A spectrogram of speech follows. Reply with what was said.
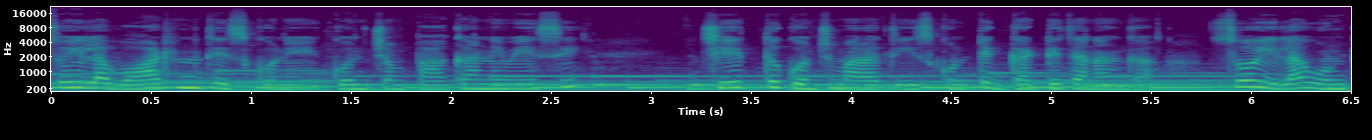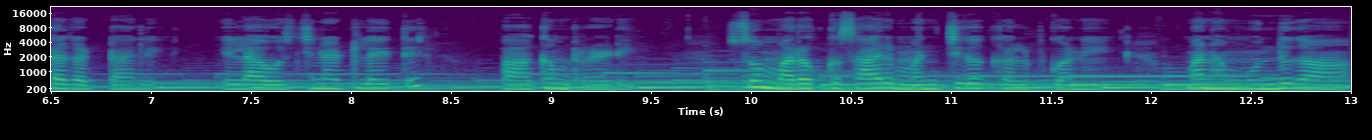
సో ఇలా వాటర్ని తీసుకొని కొంచెం పాకాన్ని వేసి చేత్తో కొంచెం అలా తీసుకుంటే గట్టితనంగా. సో ఇలా ఉంటగట్టాలి ఇలా వచ్చినట్లయితే పాకం రెడీ. సో మరొకసారి మంచిగా కలుపుకొని మనం ముందుగా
